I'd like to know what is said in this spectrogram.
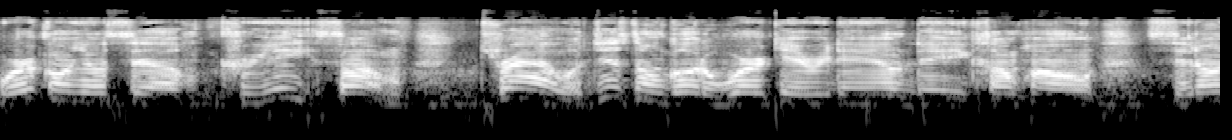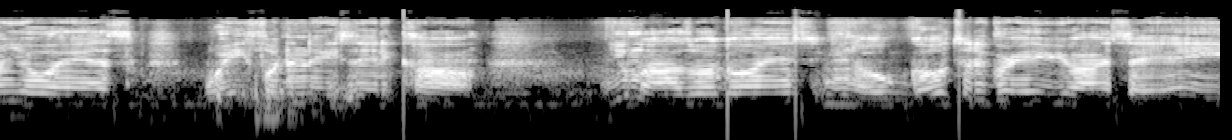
work on yourself, create something, travel. Just don't go to work every damn day. Come home, sit on your ass, wait for the next day to come you might as well go and you know go to the graveyard and say, hey,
